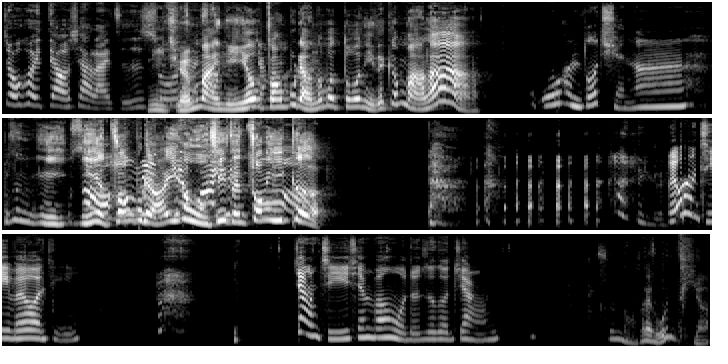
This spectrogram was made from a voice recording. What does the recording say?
就会掉下来。只是你全买，你又装不了那么多，你在干嘛啦？我很多钱呐，不是你你也装不了啊，一个武器只能装一个。没问题，没问题。降级，先帮我的这个降。是脑袋有问题啊！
